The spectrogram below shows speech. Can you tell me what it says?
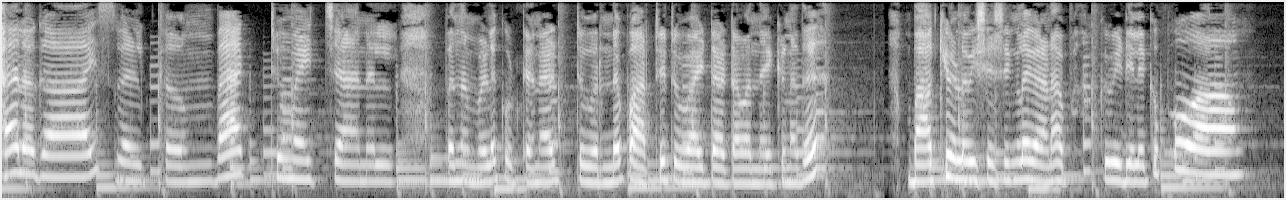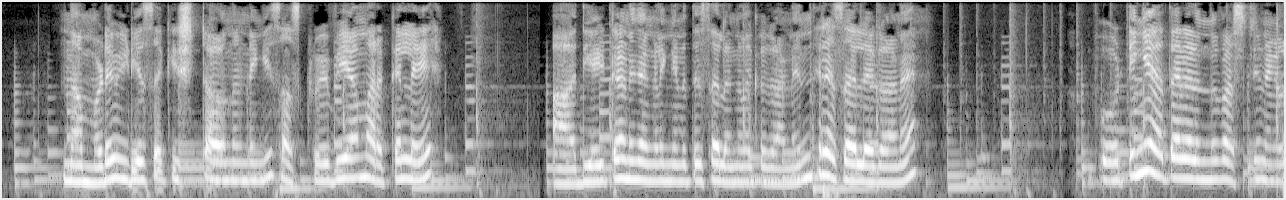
Hello guys welcome back to my channel അപ്പം നമ്മൾ കുട്ടനാട് ടൂറിന്റെ പാർട്ട് ടു ആയിട്ടാട്ടോ വന്നേക്കണത്. ബാക്കിയുള്ള വിശേഷങ്ങൾ കാണാം. അപ്പം നമുക്ക് വീഡിയോയിലേക്ക് പോവാം. നമ്മുടെ വീഡിയോസൊക്കെ ഇഷ്ടമാവുന്നുണ്ടെങ്കിൽ സബ്സ്ക്രൈബ് ചെയ്യാൻ മറക്കല്ലേ? ആദ്യമായിട്ടാണ് ഞങ്ങൾ ഇങ്ങനത്തെ സ്ഥലങ്ങളൊക്കെ കാണുന്നത്. എന്ത് രസമല്ലേ കാണാൻ? ബോട്ടിങ് യാത്രയായിരുന്നു ഫസ്റ്റ് ഞങ്ങൾ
